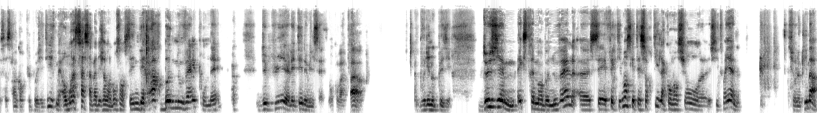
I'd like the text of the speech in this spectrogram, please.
Ça sera encore plus positif. Mais au moins, ça, ça va déjà dans le bon sens. C'est une des rares bonnes nouvelles qu'on ait depuis l'été 2016. Donc, on va pas bouder notre plaisir. Deuxième extrêmement bonne nouvelle, euh, c'est effectivement ce qui était sorti de la Convention euh, citoyenne sur le climat.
